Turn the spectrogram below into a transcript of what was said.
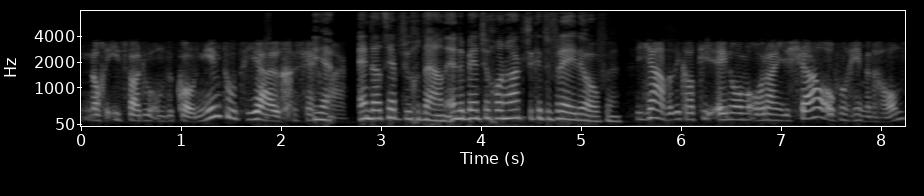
nog iets wou doen om de koningin toe te juichen, zeg Ja, maar. en dat hebt u gedaan. En daar bent u gewoon hartstikke tevreden over. Ja, want ik had die enorme oranje sjaal ook nog in mijn hand.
